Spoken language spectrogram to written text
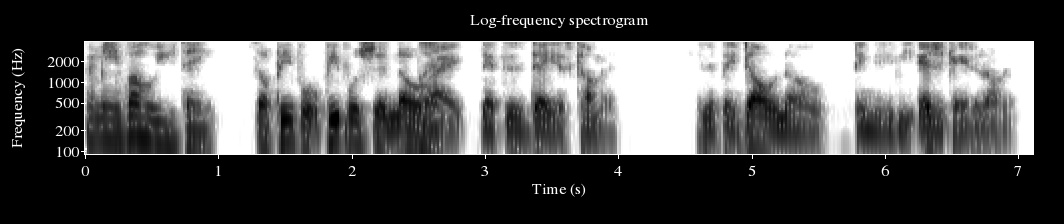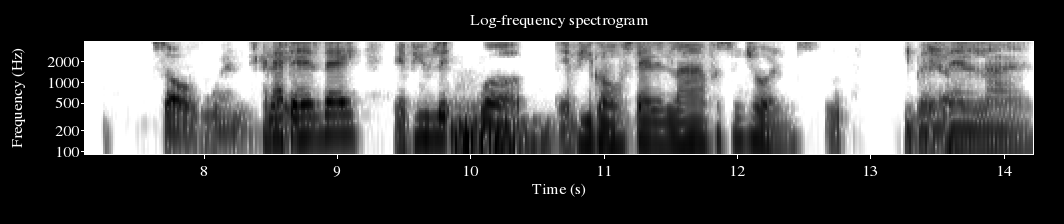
I mean, vote who you think. so people people should know But- right that this day is coming. And if they don't know, they need to be educated on it. So when And at the end of the day, if you li- well, if you gonna stand in line for some Jordans, you better Yeah. stand in line.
